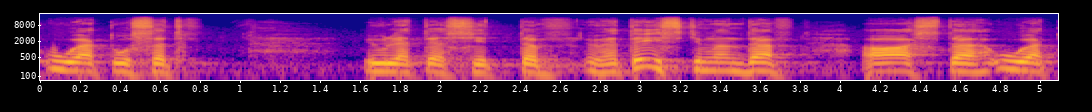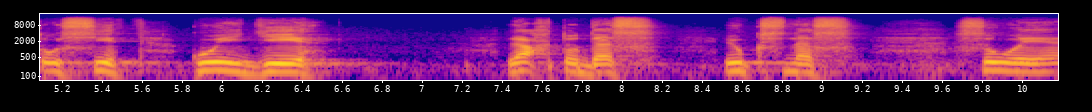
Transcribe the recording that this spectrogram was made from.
ulatused ületasid üheteistkümnenda aasta ulatusi, kuigi lähtudes üksnes suvi,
